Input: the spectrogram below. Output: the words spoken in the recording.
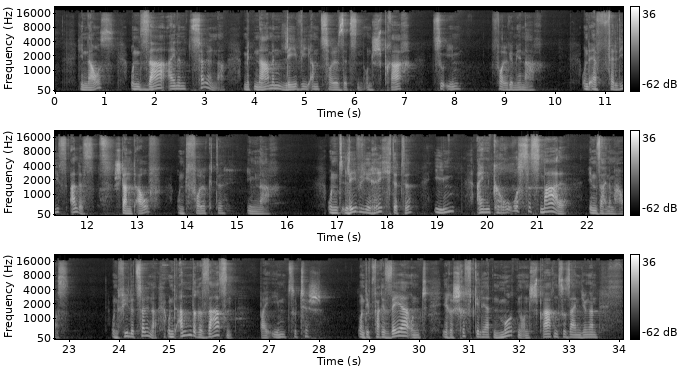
hinaus und sah einen Zöllner mit Namen Levi am Zoll sitzen und sprach zu ihm, folge mir nach. Und er verließ alles, stand auf und folgte ihm nach. Und Levi richtete ihm ein großes Mahl in seinem Haus. Und viele Zöllner und andere saßen bei ihm zu Tisch. Und die Pharisäer und ihre Schriftgelehrten murrten und sprachen zu seinen Jüngern,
